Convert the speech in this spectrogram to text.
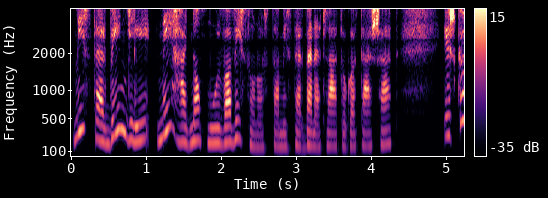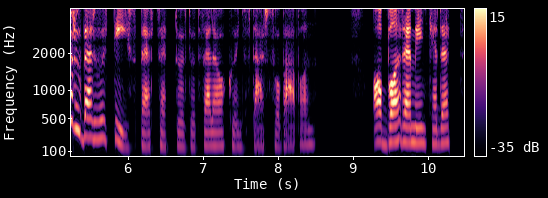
Mr. Bingley néhány nap múlva viszonozta Mr. Bennet látogatását, és körülbelül tíz percet töltött vele a könyvtárszobában. Abban reménykedett,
